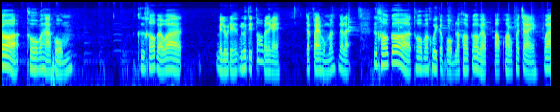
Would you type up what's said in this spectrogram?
ก็โทรมาหาผม คือเขาแบบว่าไม่รู้เดี๋ยวไม่รู้ติดต่อไปยังไง จากแฟนผมมั้งนั่นแหละ คือเขาก็โทรมาคุยกับผม แล้วเขาก็แบบปรับความเข้าใจว่า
